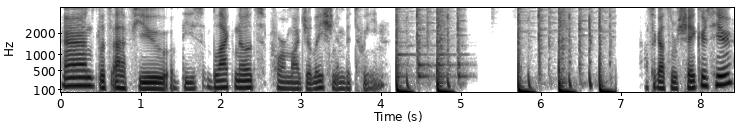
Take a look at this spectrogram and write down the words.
And let's add a few of these black notes for modulation in between. Also got some shakers here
